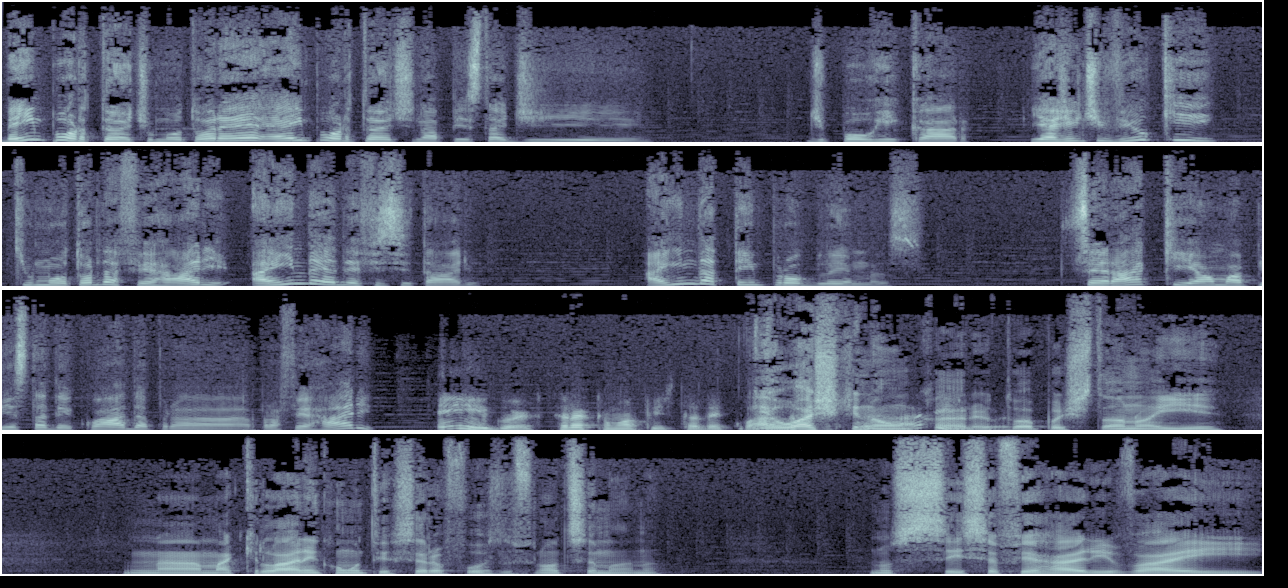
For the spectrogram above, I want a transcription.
bem importante. O motor é, é importante na pista de, de Paul Ricard. E a gente viu que, que o motor da Ferrari ainda é deficitário. Ainda tem problemas. Será que é uma pista adequada para a Ferrari? Hein, Igor? Será que é uma pista adequada? Eu acho que não, cara. Igor? Eu tô apostando aí na McLaren como terceira força do final de semana. Não sei se a Ferrari vai.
